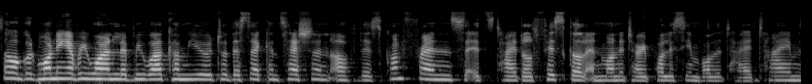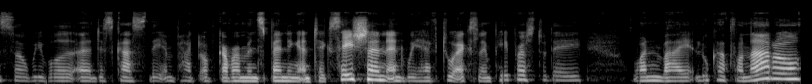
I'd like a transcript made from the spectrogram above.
So good morning, everyone. Let me welcome you to the second session of this conference. It's titled Fiscal and Monetary Policy in Volatile Times. So we will uh, discuss the impact of government spending and taxation. And we have two excellent papers today. One by Luca Fornaro,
